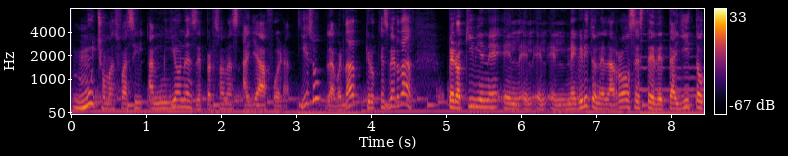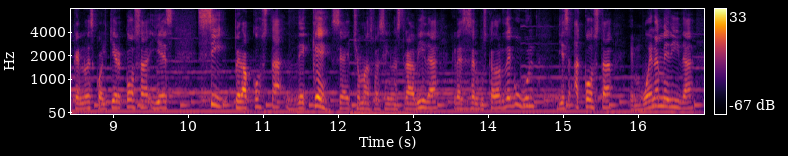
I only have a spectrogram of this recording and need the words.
mucho más fácil a millones de personas allá afuera. Y eso, la verdad, creo que es verdad. Pero aquí viene el, el negrito en el arroz, este detallito que no es cualquier cosa y es sí, pero a costa de qué se ha hecho más fácil nuestra vida gracias al buscador de Google y es a costa, en buena medida,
